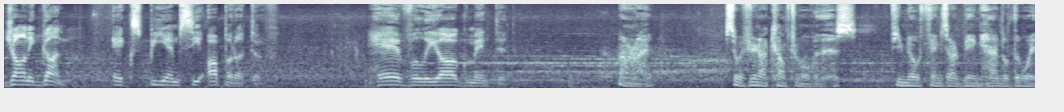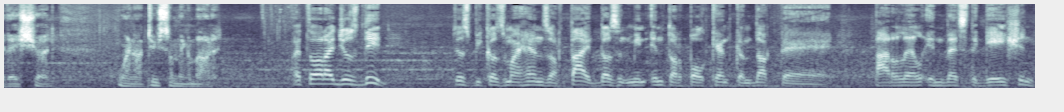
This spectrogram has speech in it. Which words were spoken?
Johnny Gunn, ex-PMC operative. Heavily augmented. All right. So if you're not comfortable with this, if you know things aren't being handled the way they should, why not do something about it? I thought I just did. Just because my hands are tied doesn't mean Interpol can't conduct a parallel investigation.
